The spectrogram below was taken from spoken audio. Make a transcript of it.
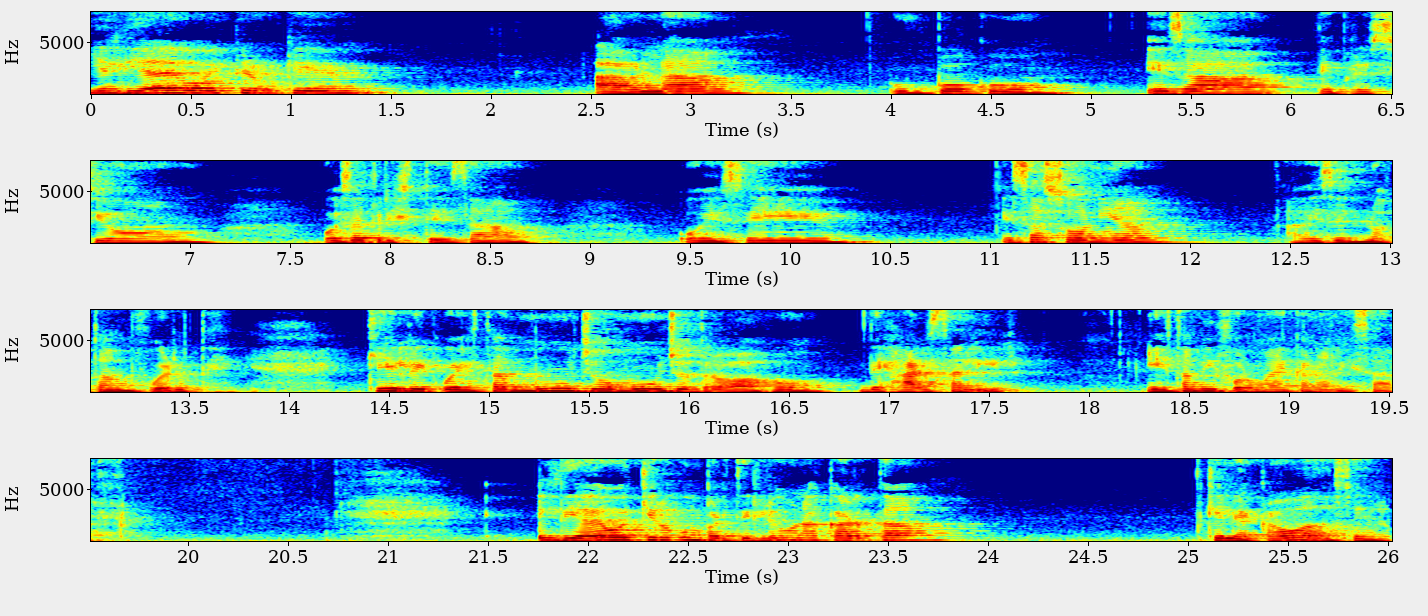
Y el día de hoy creo que habla un poco esa depresión o esa tristeza o ese, esa Sonia a veces no tan fuerte que le cuesta mucho, mucho trabajo dejar salir. Y esta es mi forma de canalizarlo. El día de hoy quiero compartirles una carta que le acabo de hacer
